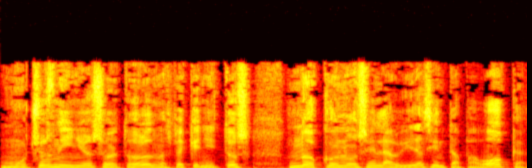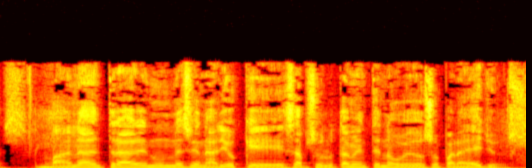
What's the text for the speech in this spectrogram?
Muchos niños, sobre todo los más pequeñitos, no conocen la vida sin tapabocas. Van a entrar en un escenario que es absolutamente novedoso para ellos.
